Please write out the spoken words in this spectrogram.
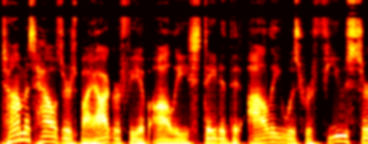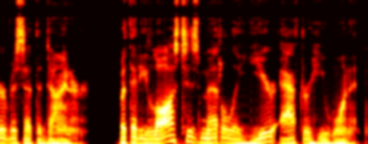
Thomas Hauser's biography of Ali stated that Ali was refused service at the diner, but that he lost his medal a year after he won it.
